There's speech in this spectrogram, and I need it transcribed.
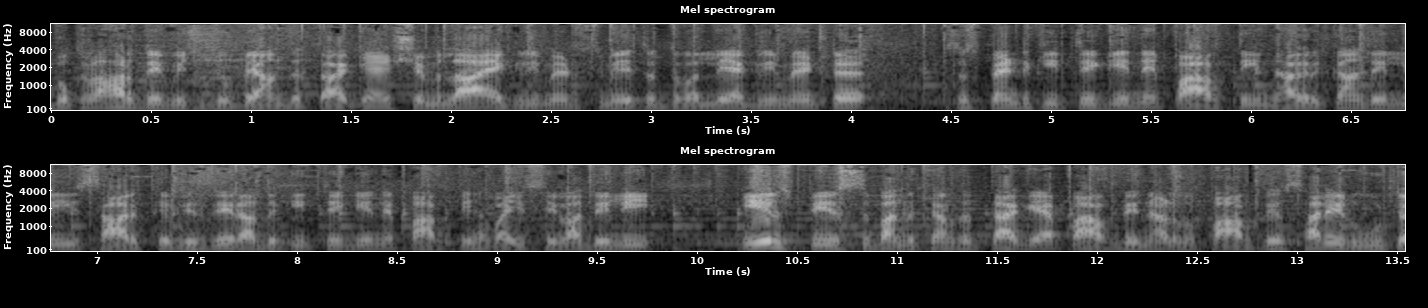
ਬੁਕਲਾਹਰ ਦੇ ਵਿੱਚ ਜੋ ਬਿਆਨ ਦਿੱਤਾ ਗਿਆ ਸ਼ਿਮਲਾ ਐਗਰੀਮੈਂਟ ਸਮੇਤ ਦਵੱਲੇ ਐਗਰੀਮੈਂਟ ਸਸਪੈਂਡ ਕੀਤੇ ਗਏ ਨੇ। ਭਾਰਤੀ ਨਾਗਰਿਕਾਂ ਦੇ ਲਈ ਸਾਰਕ ਵੀਜ਼ੇ ਰੱਦ ਕੀਤੇ ਗਏ ਨੇ। ਭਾਰਤੀ ਹਵਾਈ ਸੇਵਾ ਦੇ ਲਈ 에ਅਰ ਸਪੇਸ ਬੰਦ ਕਰ ਦਿੱਤਾ ਗਿਆ। ਭਾਰਤ ਦੇ ਨਾਲ ਵਪਾਰ ਦੇ ਸਾਰੇ ਰੂਟ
